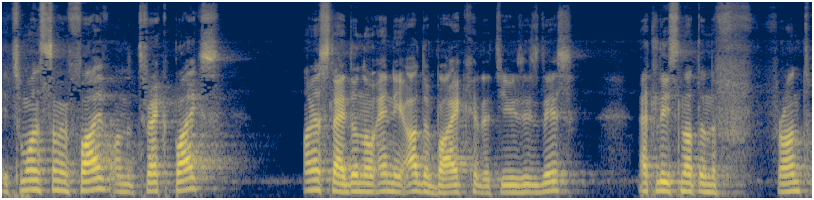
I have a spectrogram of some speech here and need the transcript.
it's 175 on the Trek bikes. Honestly I don't know any other bike that uses this at least not on the front.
